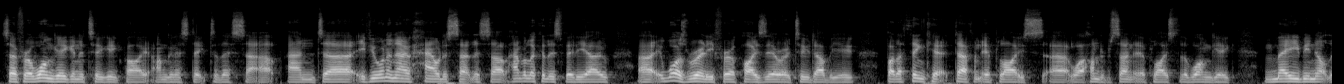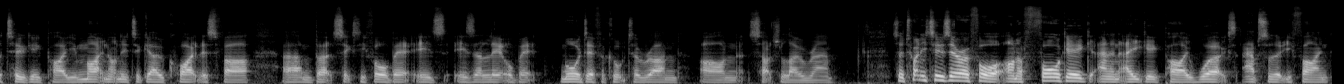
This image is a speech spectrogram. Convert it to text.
So for a 1 gig and a 2 gig Pi, I'm going to stick to this setup. And uh, if you want to know how to set this up, have a look at this video. Uh, it was really for a Pi Zero 2W, but I think it definitely applies, uh, well 100% it applies to the 1 gig, maybe not the 2 gig Pi, you might not need to go quite this far, um, but 64 bit is, is a little bit more difficult to run on such low RAM. So 2204 on a 4 gig and an 8 gig Pi works absolutely fine.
